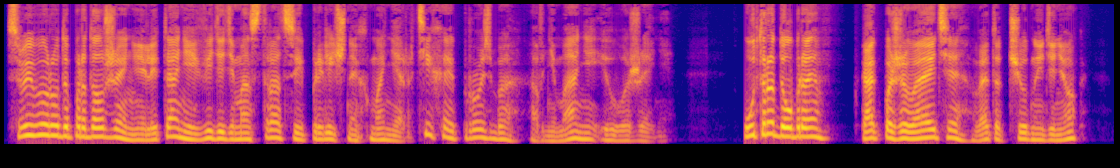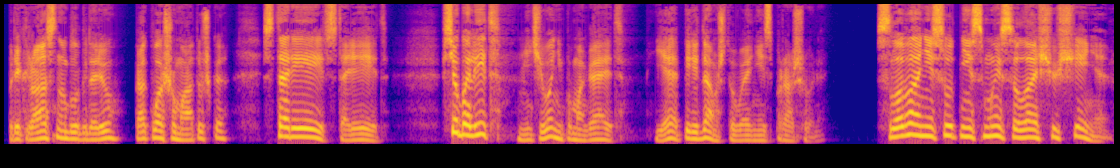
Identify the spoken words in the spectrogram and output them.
своего рода продолжение летаний в виде демонстрации приличных манер, тихая просьба о внимании и уважении. «Утро доброе! Как поживаете в этот чудный денек?» «Прекрасно, благодарю. Как ваша матушка?» «Стареет, стареет. Все болит, ничего не помогает. Я передам, что вы о ней спрашивали. Слова несут не смысл, а ощущения.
